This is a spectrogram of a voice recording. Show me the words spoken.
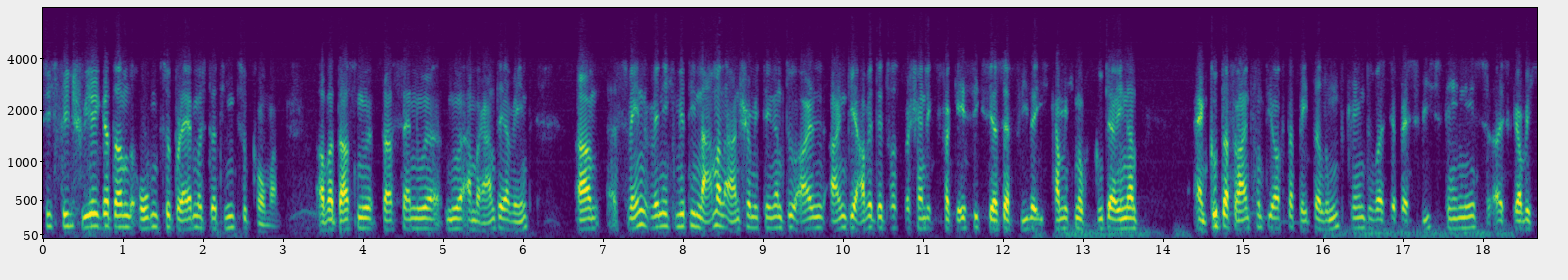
es ist viel schwieriger dann oben zu bleiben, als dorthin zu kommen. Aber das nur, das sei nur, nur am Rande erwähnt. Ähm, Sven, wenn ich mir die Namen anschaue, mit denen du allen, allen gearbeitet hast, wahrscheinlich vergesse ich sehr, sehr viele. Ich kann mich noch gut erinnern, ein guter Freund von dir, auch der Peter Lundgren, du warst ja bei Swiss Tennis, als, glaube ich,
